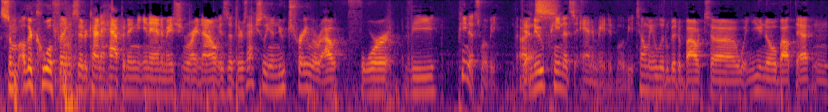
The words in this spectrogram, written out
some other cool things that are kind of happening in animation right now is that there's actually a new trailer out for the Peanuts movie, a Yes. new Peanuts animated movie. Tell me a little bit about uh, what you know about that and,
